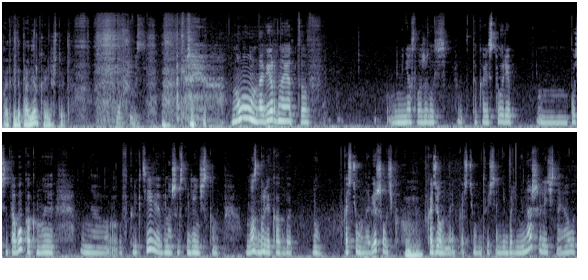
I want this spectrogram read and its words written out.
Это какая-то проверка или что это? Ну, наверное, это у меня сложилась такая история после того, как мы Э, в коллективе, в нашем студенческом, у нас были как бы ну, костюмы на вешалочках, угу. казенные костюмы, то есть они были не наши личные, а вот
